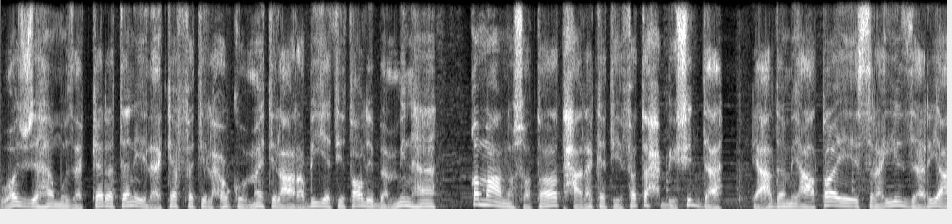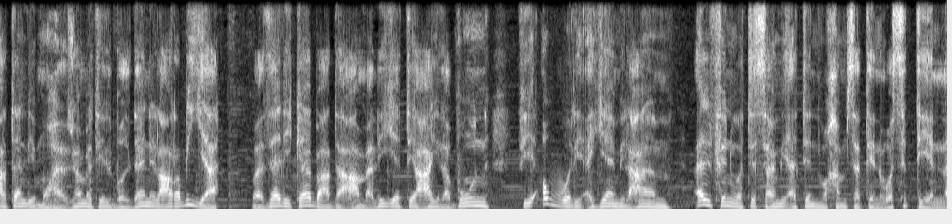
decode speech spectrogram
وجه مذكرة إلى كافة الحكومات العربية طالبا منها قمع نشاطات حركة فتح بشدة لعدم إعطاء إسرائيل ذريعة لمهاجمة البلدان العربية وذلك بعد عملية عيلبون في أول أيام العام 1965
